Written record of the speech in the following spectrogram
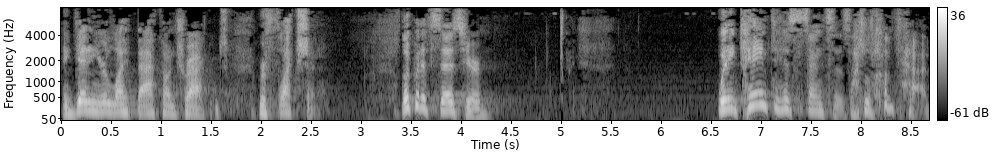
in getting your life back on track. Reflection. Look what it says here. When he came to his senses, I love that.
